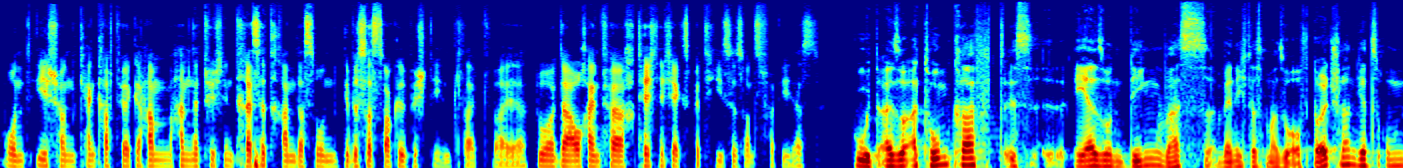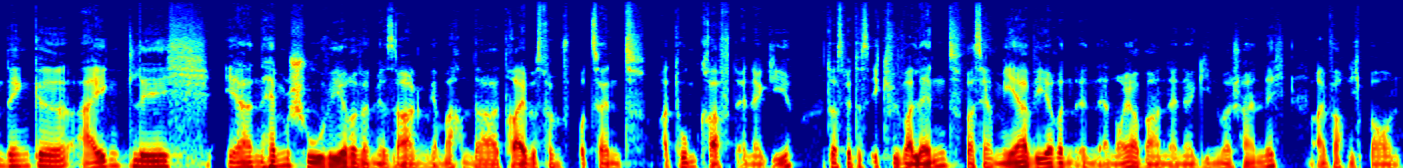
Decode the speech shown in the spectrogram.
und eh schon Kernkraftwerke haben, haben natürlich Interesse dran, dass so ein gewisser Sockel bestehen bleibt, weil du da auch einfach technische Expertise sonst verlierst. Gut, also Atomkraft ist äh, eher so ein Ding, was, wenn ich das mal so auf Deutschland jetzt umdenke, eigentlich eher ein Hemmschuh wäre, wenn wir sagen, wir machen da drei bis fünf Prozent Atomkraftenergie. Das wird das Äquivalent, was ja mehr wären in erneuerbaren Energien wahrscheinlich, einfach nicht bauen.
